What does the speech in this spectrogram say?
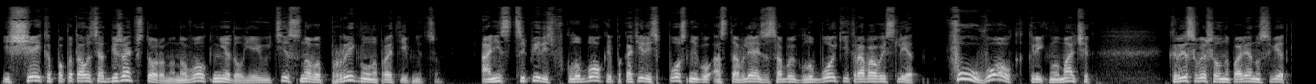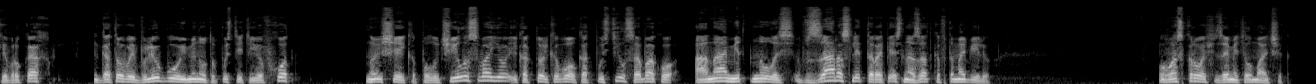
Ищейка попыталась отбежать в сторону, но волк не дал ей уйти, снова прыгнул на противницу. Они сцепились в клубок и покатились по снегу, оставляя за собой глубокий кровавый след. «Фу, волк!» — крикнул мальчик. Крыс вышел на поляну с веткой в руках, готовый в любую минуту пустить ее в ход. Но ищейка получила свое, и как только волк отпустил собаку, она метнулась в заросли, торопясь назад к автомобилю. «У вас кровь», — заметил мальчик.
